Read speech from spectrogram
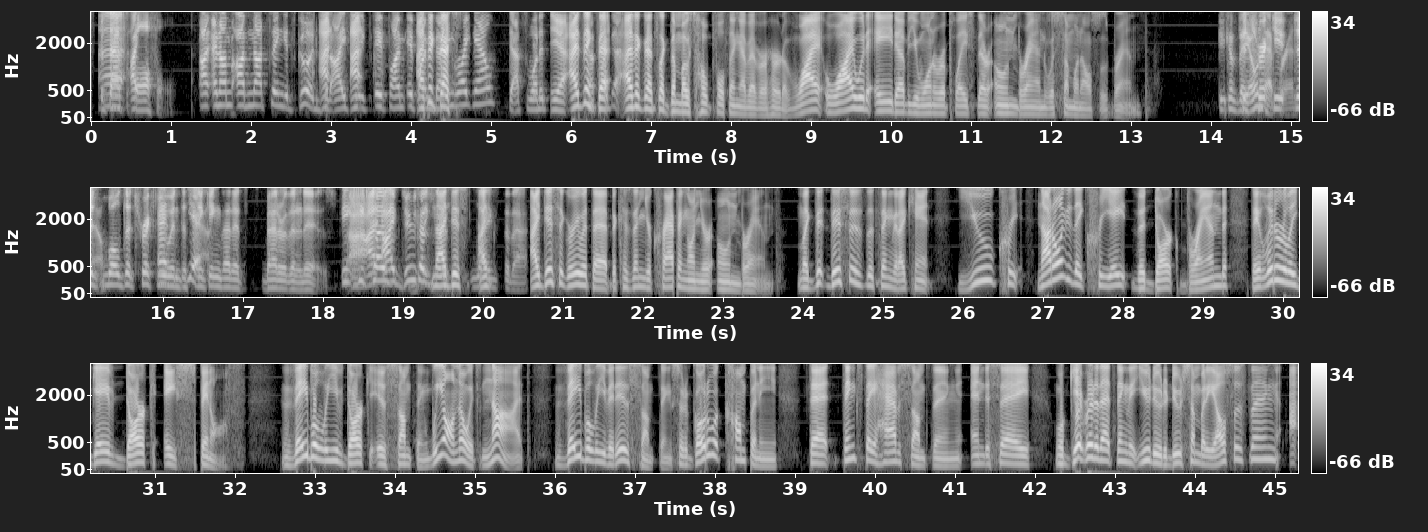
But that's I- awful. I, and I'm I'm not saying it's good, but I- I, I- if, if I'm if I I'm think betting right now, that's what it. Yeah, I think that. I think that's like the most hopeful thing I've ever heard of. Why why would AEW want to replace their own brand with someone else's brand? because they to own trick that you, brand to, now. well, to trick you And- into yeah. thinking that it's better than it is. Be- because- I, I do because- think I there's dis- I- legs to that. I disagree with that because then you're crapping on your own brand. Like th- this is the thing that I can't. You create. Not only did they create the Dark brand, they literally gave Dark a spin-off. They believe Dark is something. We all know it's not. They believe it is something. So to go to a company that thinks they have something and to say, "Well, get rid of that thing that you do to do somebody else's thing," I,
